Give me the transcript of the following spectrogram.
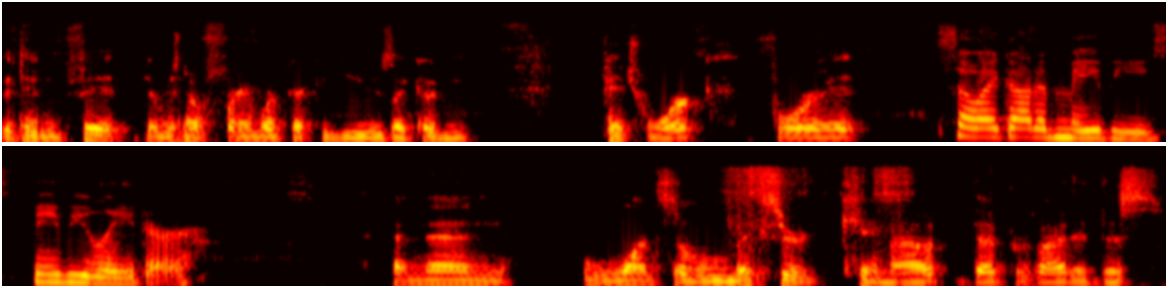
It didn't fit. There was no framework I could use. I couldn't pitch work for it. So I got a maybe, maybe later. And then once Elixir came out, that provided this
